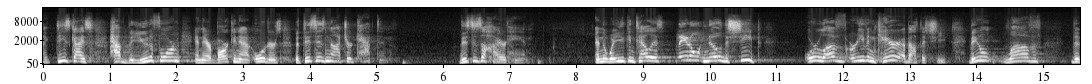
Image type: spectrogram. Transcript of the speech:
Like these guys have the uniform and they're barking out orders, but this is not your captain. This is a hired hand. And the way you can tell is they don't know the sheep or love or even care about the sheep. They don't love the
